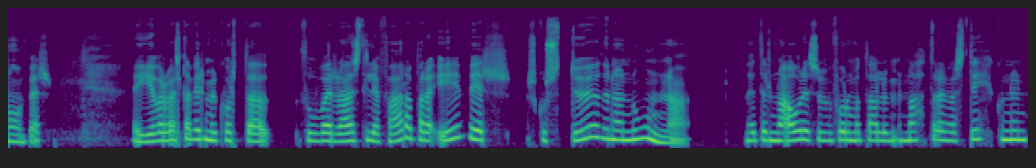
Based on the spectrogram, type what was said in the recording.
november. Ég var að velta fyrir mér hvort að þú væri aðeins til að fara bara yfir sko, stöðuna núna. Þetta er núna árið sem við fórum að tala um nattræna stikknun.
